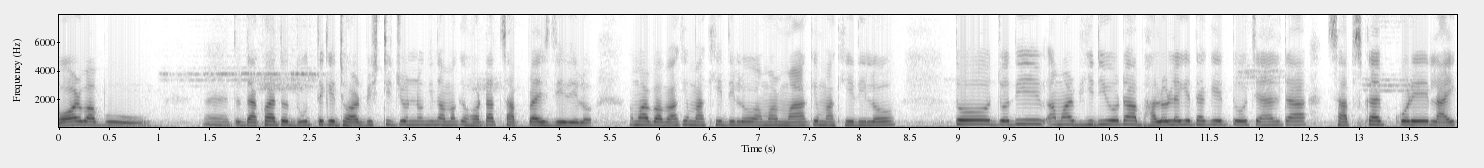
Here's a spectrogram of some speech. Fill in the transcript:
বর বাবু। হ্যাঁ তো দেখো এত দূর থেকে ঝড় বৃষ্টির জন্য কিন্তু আমাকে হঠাৎ সারপ্রাইজ দিয়ে দিল। আমার বাবাকে মাখিয়ে দিল, আমার মাকে মাখিয়ে দিল। তো যদি আমার ভিডিওটা ভালো লেগে থাকে তো চ্যানেলটা সাবস্ক্রাইব করে লাইক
